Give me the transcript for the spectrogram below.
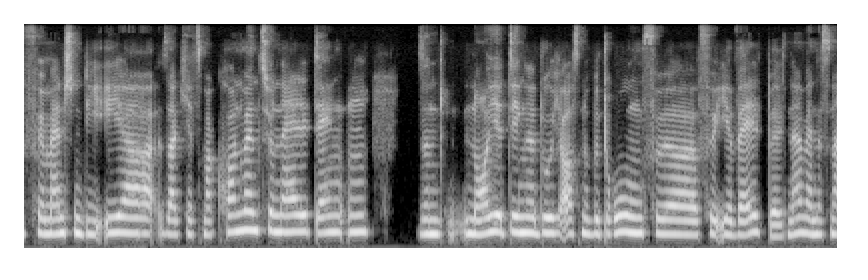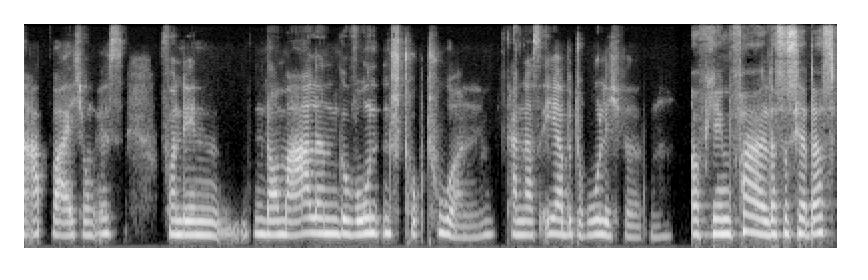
für Menschen, die eher, sag ich jetzt mal, konventionell denken, sind neue Dinge durchaus eine Bedrohung für, für ihr Weltbild, ne? wenn es eine Abweichung ist von den normalen, gewohnten Strukturen, kann das eher bedrohlich wirken. Auf jeden Fall. Das ist ja das,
